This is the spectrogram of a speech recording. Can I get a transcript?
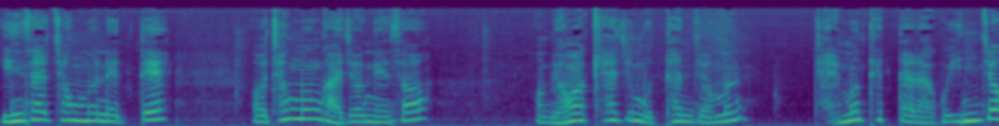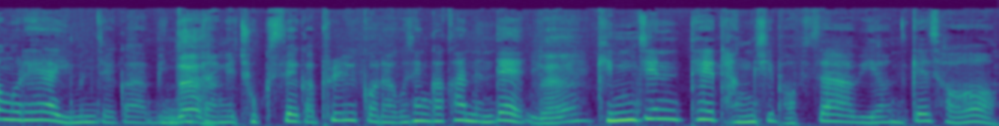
인사청문회 때 어, 청문 과정에서 어, 명확히 하지 못한 점은 잘못했다라고 인정을 해야 이 문제가 민주당의 네. 족쇄가 풀릴 거라고 생각하는데 네. 김진태 당시 법사위원께서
